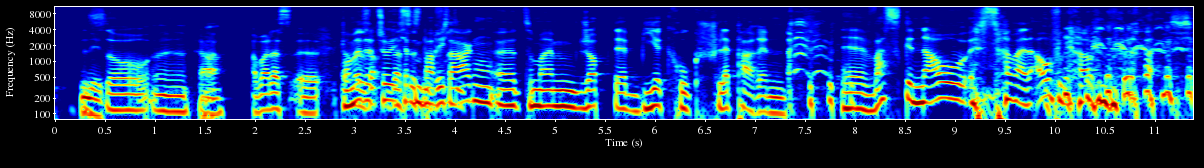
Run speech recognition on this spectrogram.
Nee. ist so, äh, ja. ja, aber das, äh, ich glaub, das- Entschuldigung, ich das habe ein paar richtig- Fragen äh, zu meinem Job der Bierkrugschlepperin. äh, was genau ist da mein Aufgabenbereich?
